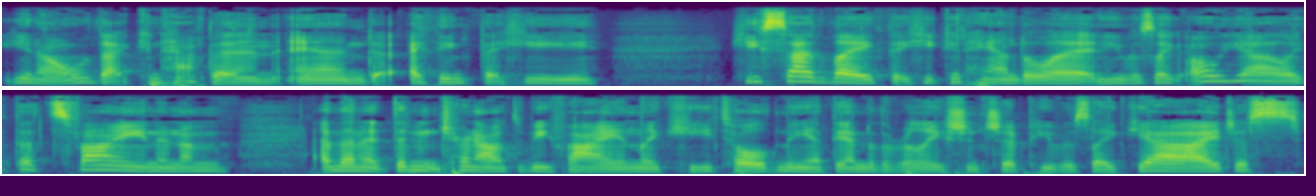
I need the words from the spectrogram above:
you know that can happen, and I think that he he said like that he could handle it. And he was like oh yeah like that's fine. And i'm and then it didn't turn out to be fine. Like he told me at the end of the relationship he was like yeah i just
